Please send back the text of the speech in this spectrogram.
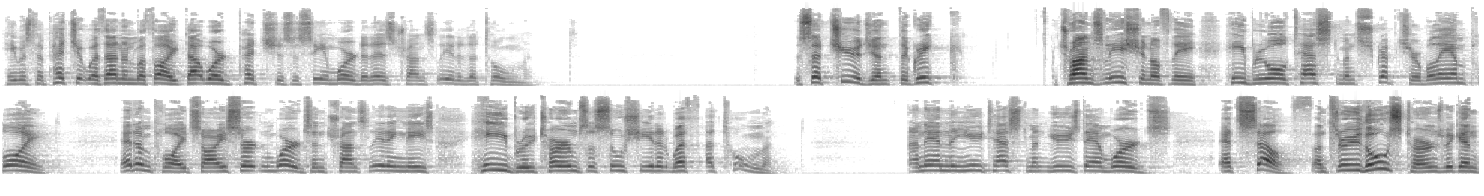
he was to pitch it within and without. That word pitch is the same word that is translated atonement. The Septuagint, the Greek translation of the Hebrew Old Testament scripture, well, they employed, it employed, sorry, certain words in translating these Hebrew terms associated with atonement. And then the New Testament used them words itself. And through those terms, we can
